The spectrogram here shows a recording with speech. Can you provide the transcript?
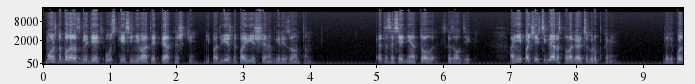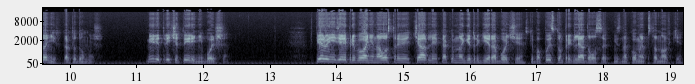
можно было разглядеть узкие синеватые пятнышки, неподвижно повисшие над горизонтом. «Это соседние атоллы», – сказал Дик. «Они почти всегда располагаются группками». «Далеко до них, как ты думаешь?» Мили 3-4, не больше. В первой неделе пребывания на острове Чарли, как и многие другие рабочие, с любопытством приглядывался к незнакомой обстановке.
